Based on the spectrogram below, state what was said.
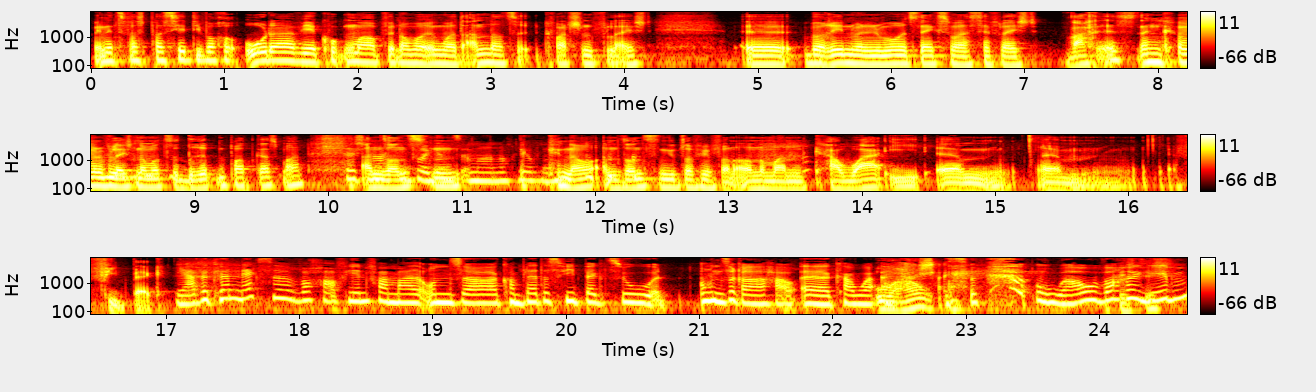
wenn jetzt was passiert die Woche. Oder wir gucken mal, ob wir noch mal irgendwas anderes quatschen, vielleicht äh, überreden wir den Moritz nächstes Mal, dass der vielleicht wach ist. Dann können wir vielleicht noch mal zu dritten Podcast machen. Der Ansonsten immer noch hier rum. Genau, ansonsten gibt's auf jeden Fall auch nochmal ein Kawaii ähm, ähm, Feedback. Ja, wir können nächste Woche auf jeden Fall mal unser komplettes Feedback zu unserer ha äh, Kawa äh, Wow. Scheiße. Wow-Woche Richtig. geben.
